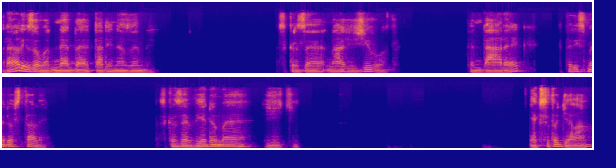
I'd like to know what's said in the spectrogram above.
Realizovat nebe tady na zemi. Skrze náš život. Ten dárek, který jsme dostali. Skrze vědomé žití. Jak se to dělá?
